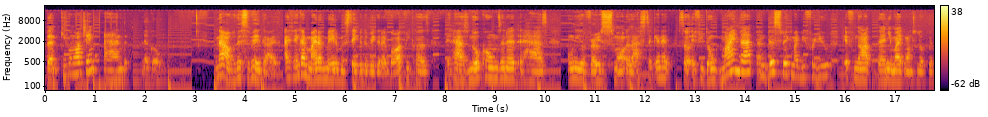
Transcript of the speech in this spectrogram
then keep on watching and let go. Now this wig guys, I think I might have made a mistake with the wig that I bought because it has no combs in it. It has only a very small elastic in it. So if you don't mind that, then this wig might be for you. If not, then you might want to look with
